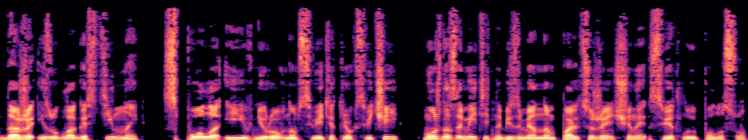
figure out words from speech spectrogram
Даже из угла гостиной, с пола и в неровном свете трех свечей можно заметить на безымянном пальце женщины светлую полосу.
